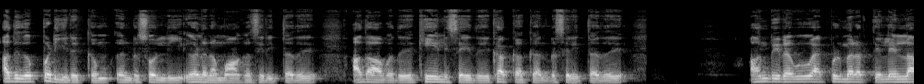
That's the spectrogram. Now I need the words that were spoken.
அது எப்படி இருக்கும் என்று சொல்லி ஏளனமாக சிரித்தது. அதாவது கேலி செய்து கக்கக்கென்று சிரித்தது. அன்றிரவு ஆப்பிள் மரத்தில் எல்லா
